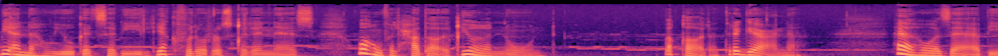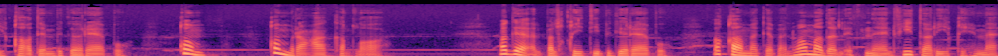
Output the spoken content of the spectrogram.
بأنه يوجد سبيل يكفل الرزق للناس وهم في الحدائق يغنون. فقالت رجعنا. ها هو ذا أبي قادم بجرابه. قم قم رعاك الله. وجاء البلقيطي بجرابه وقام جبل ومضى الاثنان في طريقهما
